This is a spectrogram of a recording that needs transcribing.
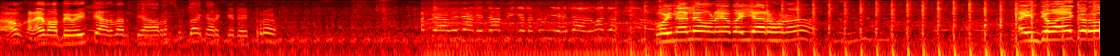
ਆਓ ਖੜਾ ਬਾਬੇ ਬਈ ਤਿਆਰ ਵਾਰ ਤਿਆਰ ਸਿੱਧਾ ਕਰਕੇ ਟਰੈਕਟਰ। ਪਿਆਵੇ ਲਿਆ ਕੇ ਚਾਹ ਪੀ ਕੇ ਲੱਗਣਗੇ ਹਜ਼ਾਰ ਵਾ ਜਾਕੀਆਂ ਕੋਈ ਨਾ ਲਿਆਉਣੇ ਆ ਬਾਈ ਯਾਰ ਹੁਣ। ਇੰਜੋਏ ਕਰੋ।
